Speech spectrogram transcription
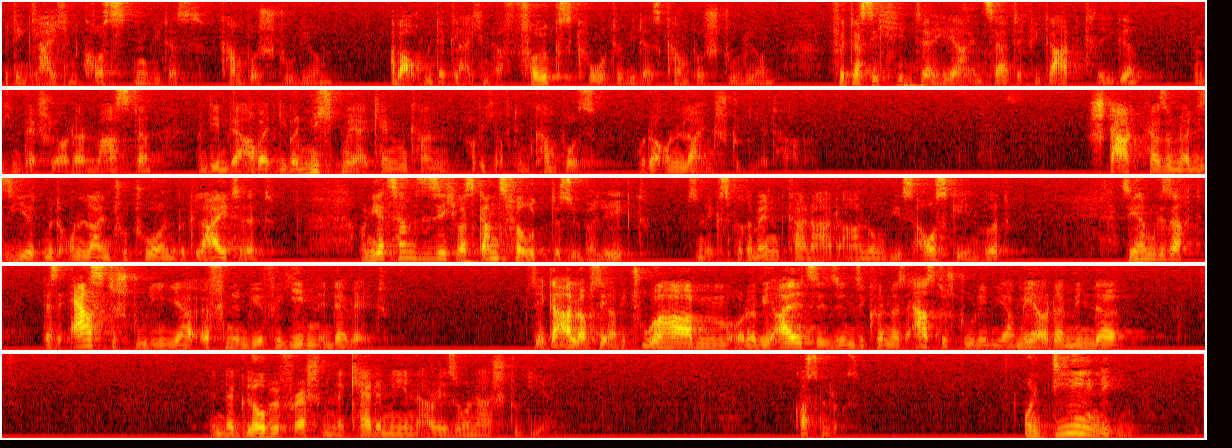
mit den gleichen Kosten wie das Campusstudium, aber auch mit der gleichen Erfolgsquote wie das Campusstudium, für das ich hinterher ein Zertifikat kriege, nämlich ein Bachelor oder ein Master, an dem der Arbeitgeber nicht mehr erkennen kann, ob ich auf dem Campus oder online studiert habe. Stark personalisiert, mit Online-Tutoren begleitet. Und jetzt haben sie sich was ganz Verrücktes überlegt. Das ist ein Experiment, keiner hat Ahnung, wie es ausgehen wird. Sie haben gesagt, das erste Studienjahr öffnen wir für jeden in der Welt. Ist egal, ob Sie Abitur haben oder wie alt Sie sind, Sie können das erste Studienjahr mehr oder minder in der Global Freshman Academy in Arizona studieren. Kostenlos. Und diejenigen,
